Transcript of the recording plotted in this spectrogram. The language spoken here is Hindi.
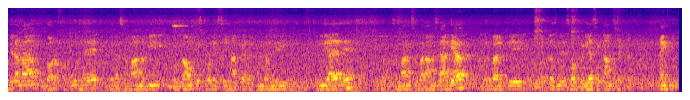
मेरा नाम गौरव कपूर है। मेरा सामान अभी गुड़गांव के स्टोरेज से यहाँ पे अलखनंदा मेरी दिल्ली आया है। सामान सब आराम से आ गया। अग्रवाल के वर्कर्स ने सब बढ़िया से काम सेट कर दिया। Thank you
